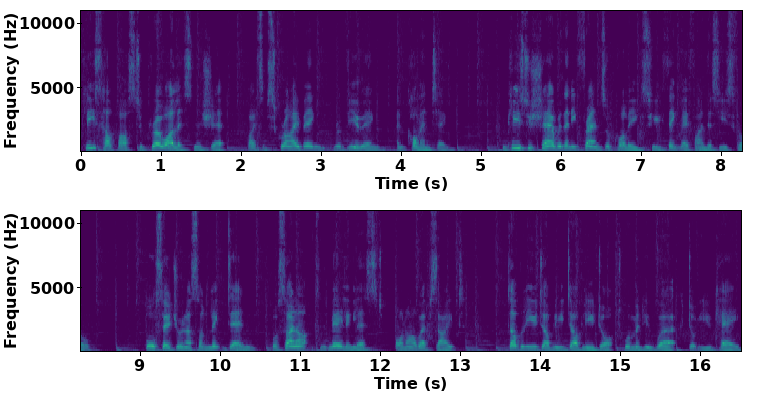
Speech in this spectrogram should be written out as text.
Please help us to grow our listenership by subscribing, reviewing, and commenting. And please do share with any friends or colleagues who you think may find this useful. Also, join us on LinkedIn or sign up to the mailing list on our website, www.womenwhowork.uk,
